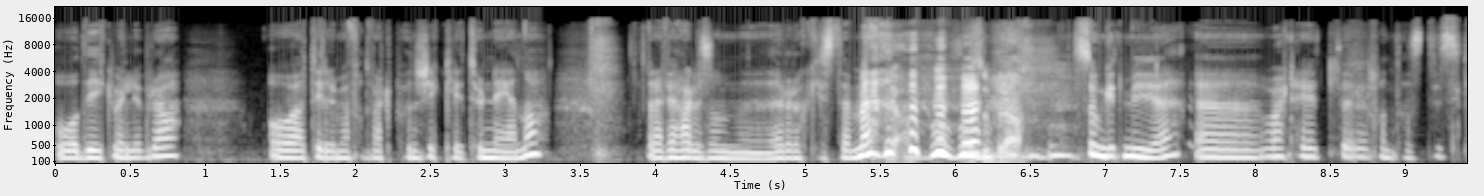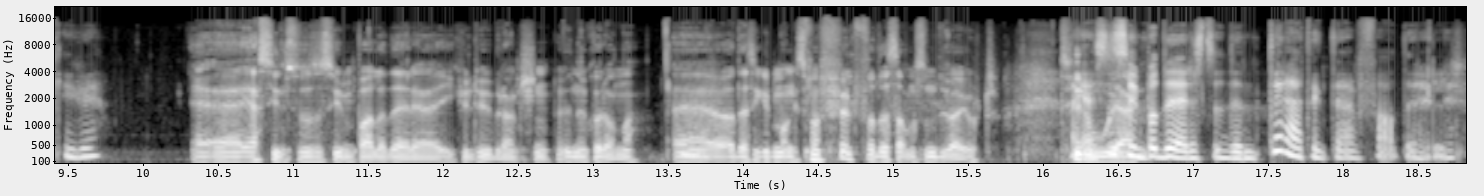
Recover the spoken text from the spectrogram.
og det gikk veldig bra. Og jeg har til og med fått vært på en skikkelig turné nå. Det er derfor jeg har litt sånn eh, rockestemme. Ja, så bra. Sunget mye. Uh, vært helt eh, fantastisk, egentlig. Jeg, Jeg syns jo så synd på alle dere i kulturbransjen under korona. Og det er sikkert mange som har følt på det samme som du har gjort. Jeg Tror syns synd på dere studenter. Jeg tenkte jeg, fader heller.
